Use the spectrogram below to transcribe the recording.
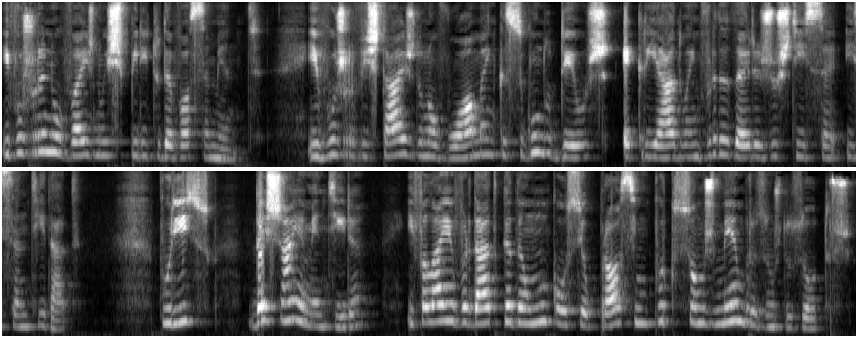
e vos renoveis no espírito da vossa mente e vos revistais do novo homem que, segundo Deus, é criado em verdadeira justiça e santidade. Por isso, deixai a mentira e falai a verdade cada um com o seu próximo, porque somos membros uns dos outros.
